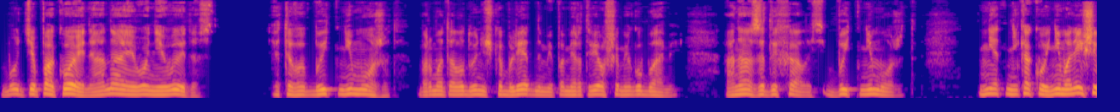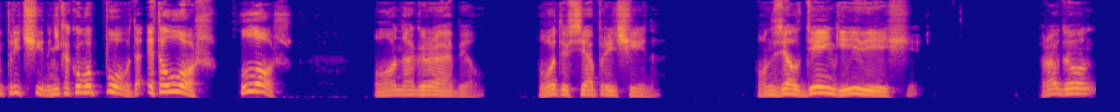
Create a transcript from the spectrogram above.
Будьте покойны, она его не выдаст. — Этого быть не может, — бормотала Дунечка бледными, помертвевшими губами. Она задыхалась. Быть не может. Нет никакой, ни малейшей причины, никакого повода. Это ложь! Ложь! Он ограбил. Вот и вся причина. Он взял деньги и вещи. Правда, он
